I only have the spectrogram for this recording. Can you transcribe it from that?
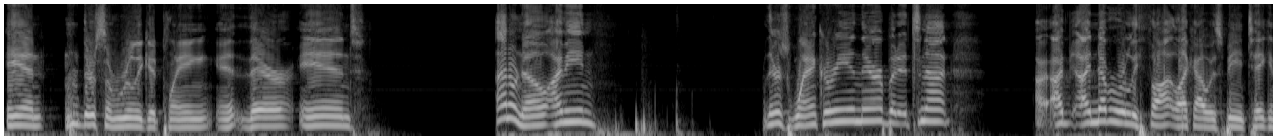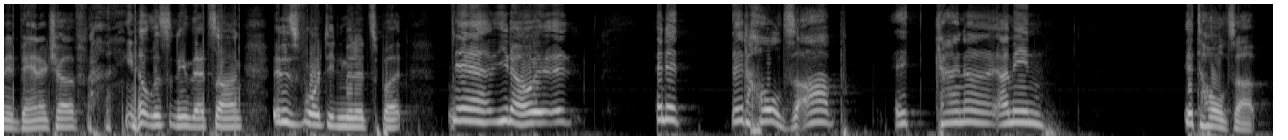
and there's some really good playing in there, and I don't know. I mean, there's wankery in there, but it's not. I, I never really thought like I was being taken advantage of, you know, listening to that song. It is 14 minutes, but yeah, you know, it and it it holds up. It kind of, I mean, it holds up.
